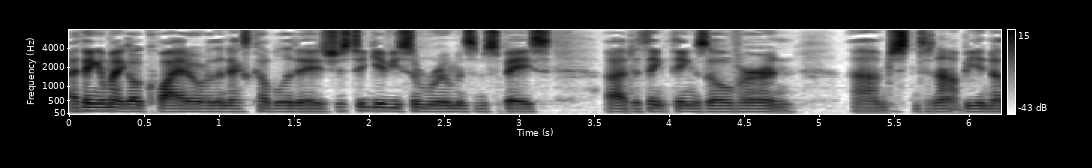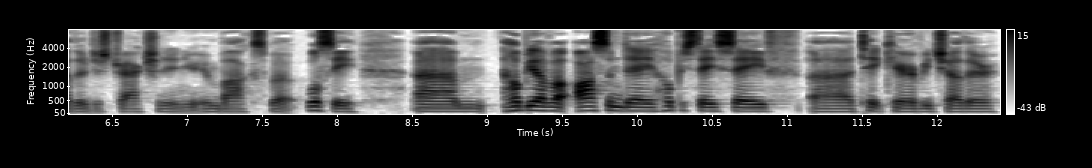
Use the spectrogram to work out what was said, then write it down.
I think I might go quiet over the next couple of days just to give you some room and some space uh, to think things over and um, just to not be another distraction in your inbox. But we'll see. Um, I hope you have an awesome day. Hope you stay safe. Uh, take care of each other.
